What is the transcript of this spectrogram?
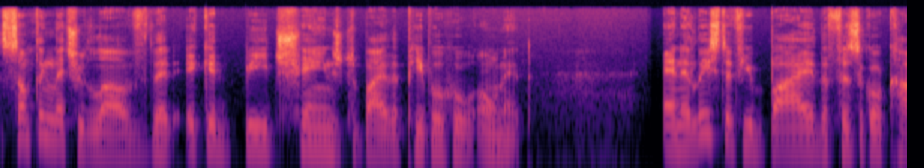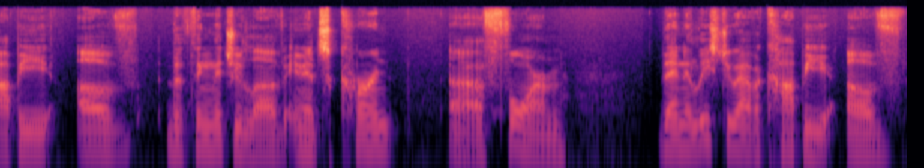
something that you love that it could be changed by the people who own it. And at least if you buy the physical copy of the thing that you love in its current uh, form, then at least you have a copy of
